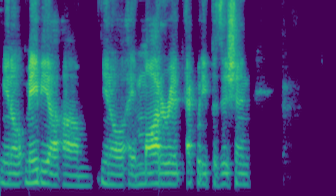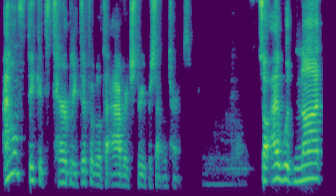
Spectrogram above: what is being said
you know maybe a um, you know a moderate equity position i don't think it's terribly difficult to average 3% returns so I would not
